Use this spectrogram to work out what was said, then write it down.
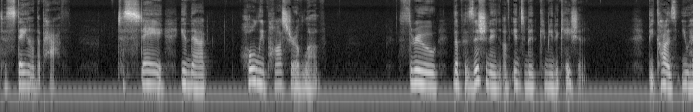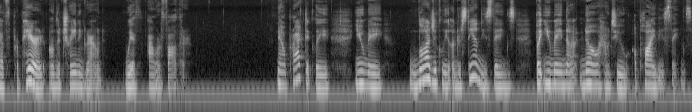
to stay on the path, to stay in that holy posture of love through the positioning of intimate communication? Because you have prepared on the training ground with our Father. Now, practically, you may logically understand these things, but you may not know how to apply these things.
